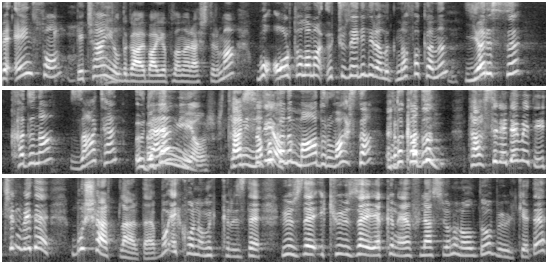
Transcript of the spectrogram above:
ve en son geçen yıldı galiba yapılan araştırma bu ortalama 350 liralık nafakanın yarısı kadına zaten ödenmiyor. Ödenmiyor. Yani nafakanın yok. mağduru varsa bu da kadın. tahsil edemediği için ve de bu şartlarda, bu ekonomik krizde yüzde 200'e yakın enflasyonun olduğu bir ülkede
